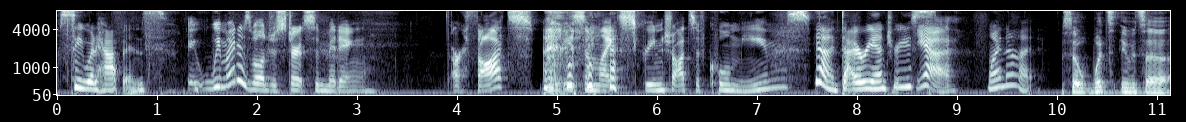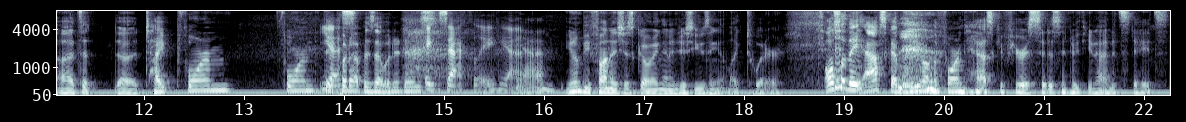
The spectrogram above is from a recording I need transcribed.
see what happens. We might as well just start submitting our thoughts, maybe some like screenshots of cool memes. Yeah, diary entries. Yeah. Why not? So what's it was a uh, it's a, uh Typeform form that they Yes. put up. Is that what it is? Exactly. Yeah. Yeah. You know, it'd be fun is just going in and just using it like Twitter. Also, they ask, I believe, on the form, they ask if you're a citizen of the United States.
